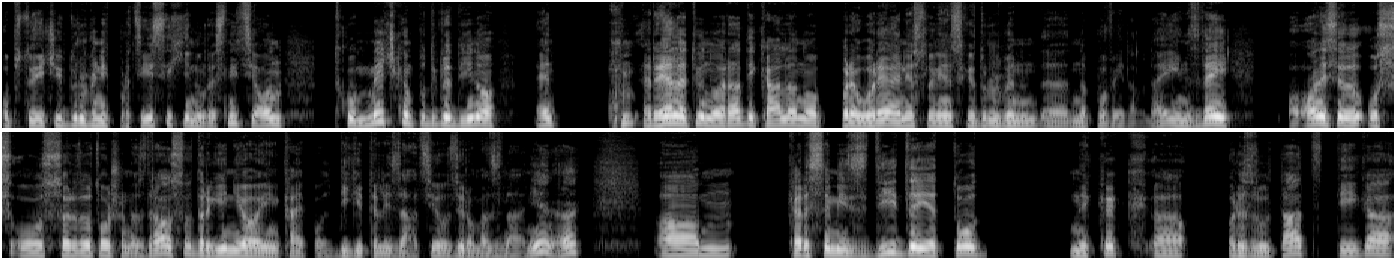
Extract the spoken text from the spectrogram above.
obstoječih družbenih procesih in v resnici on tako mečkam pod gladino en relativno radikalno preurejanje slovenske družbe eh, napovedal. Ne? In zdaj oni se os- osredotočajo na zdravstvo, draginjo in kaj pa digitalizacijo oziroma znanje. ne. Um, kar se mi zdi, da je to nekako uh, rezultat tega,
